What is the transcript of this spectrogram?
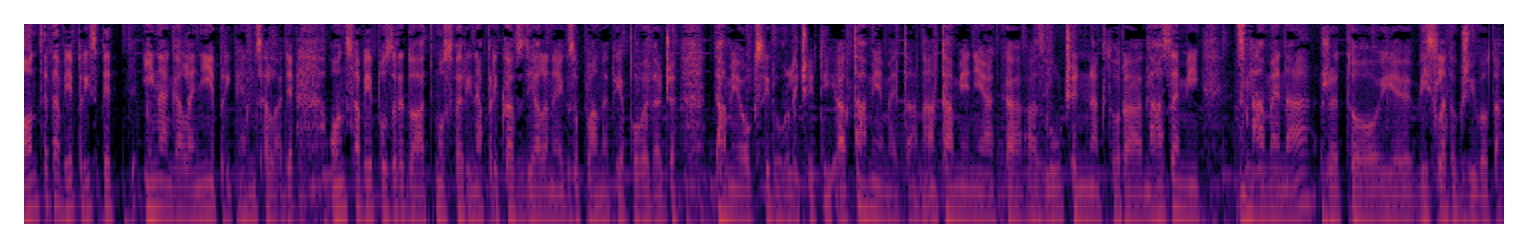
on teda vie prispieť inak, ale nie pri Encelade. On sa vie pozrieť do atmosféry napríklad vzdialenej exoplanety a povedať, že tam je oxid uhličitý a tam je metán a tam je nejaká zlúčenina, ktorá na Zemi znamená, že to je výsledok života.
